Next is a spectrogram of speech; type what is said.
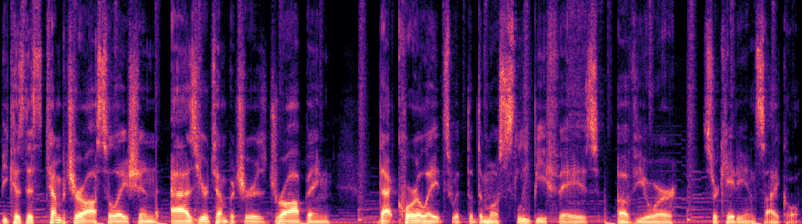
because this temperature oscillation, as your temperature is dropping, that correlates with the, the, most sleepy phase of your circadian cycle.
